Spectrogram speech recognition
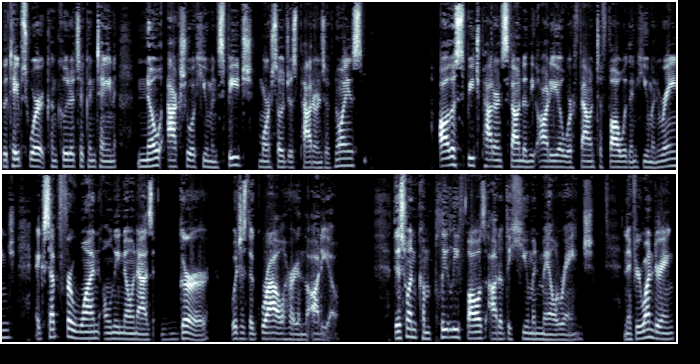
The tapes were concluded to contain no actual human speech, more so just patterns of noise. All the speech patterns found in the audio were found to fall within human range, except for one only known as grr, which is the growl heard in the audio. This one completely falls out of the human male range. And if you're wondering,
